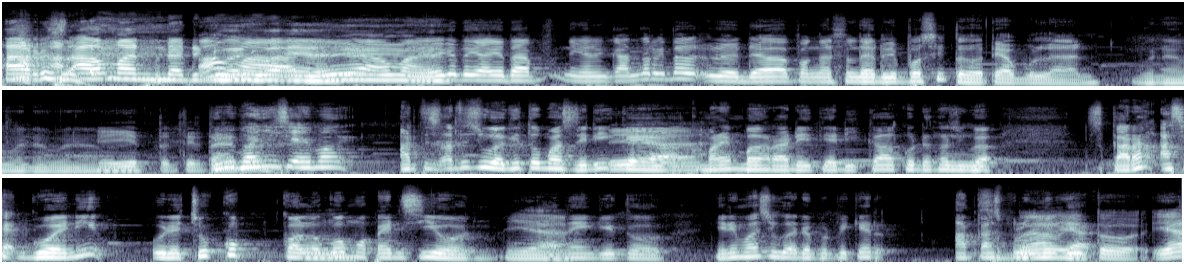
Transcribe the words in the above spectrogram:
Harus aman dari aman, dua-duanya. jadi aman. Jadi ketika kita ninggalin kantor kita udah ada penghasilan dari deposito tiap bulan. Benar benar benar. Kayak gitu ceritanya. Ini banyak sih emang artis-artis juga gitu Mas. Jadi Iya. kayak kemarin Bang Raditya Dika aku dengar juga sekarang aset gue ini udah cukup kalau gue mau pensiun. Iya. Katanya gitu. Jadi Mas juga ada berpikir angka 10 Sebenarnya miliar. itu ya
